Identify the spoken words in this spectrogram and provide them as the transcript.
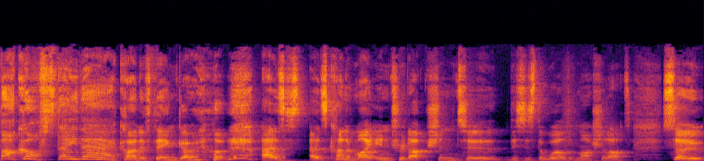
fuck off, stay there kind of thing going on as as kind of my introduction to this is the world of martial arts. So,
